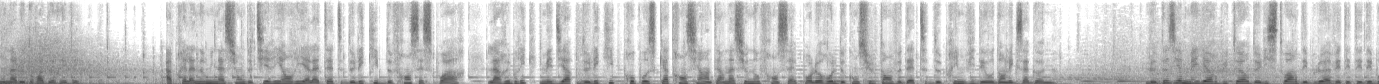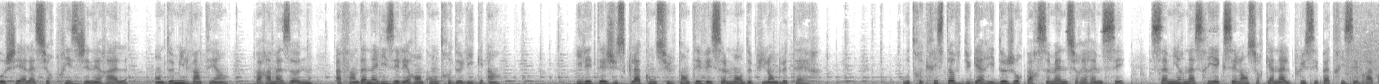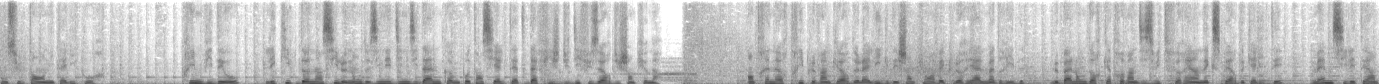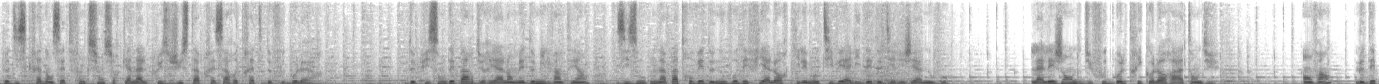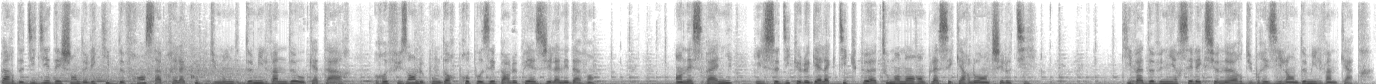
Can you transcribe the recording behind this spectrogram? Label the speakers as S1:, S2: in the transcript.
S1: On a le droit de rêver. Après la nomination de Thierry Henry à la tête de l'équipe de France Espoir, la rubrique Média de l'équipe propose quatre anciens internationaux français pour le rôle de consultant vedette de Prime Vidéo dans l'Hexagone. Le deuxième meilleur buteur de l'histoire des Bleus avait été débauché à la surprise générale, en 2021, par Amazon, afin d'analyser les rencontres de Ligue 1. Il était jusque-là consultant TV seulement depuis l'Angleterre. Outre Christophe Dugarry deux jours par semaine sur RMC, Samir Nasri excellent sur Canal+, et Patrice Evra consultant en Italie pour Prime Vidéo, l'équipe donne ainsi le nom de Zinedine Zidane comme potentielle tête d'affiche du diffuseur du championnat. Entraîneur triple vainqueur de la Ligue des Champions avec le Real Madrid, le Ballon d'Or 98 ferait un expert de qualité, même s'il était un peu discret dans cette fonction sur Canal+, juste après sa retraite de footballeur. Depuis son départ du Real en mai 2021, Zizou n'a pas trouvé de nouveaux défis alors qu'il est motivé à l'idée de diriger à nouveau. La légende du football tricolore a attendu. En vain, le départ de Didier Deschamps de l'équipe de France après la Coupe du Monde 2022 au Qatar, refusant le pont d'or proposé par le PSG l'année d'avant. En Espagne, il se dit que le Galactique peut à tout moment remplacer Carlo Ancelotti, qui va devenir sélectionneur du Brésil en 2024.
